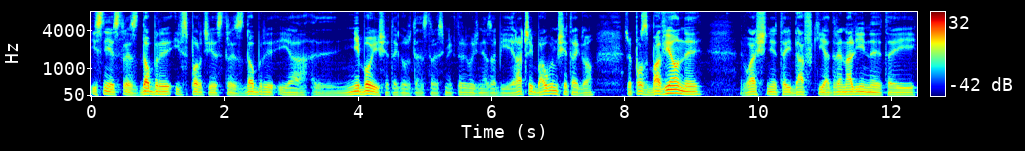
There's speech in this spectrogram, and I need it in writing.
Istnieje stres dobry i w sporcie jest stres dobry i ja y, nie boję się tego, że ten stres mnie któregoś dnia zabije. Raczej bałbym się tego, że pozbawiony właśnie tej dawki adrenaliny, tej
